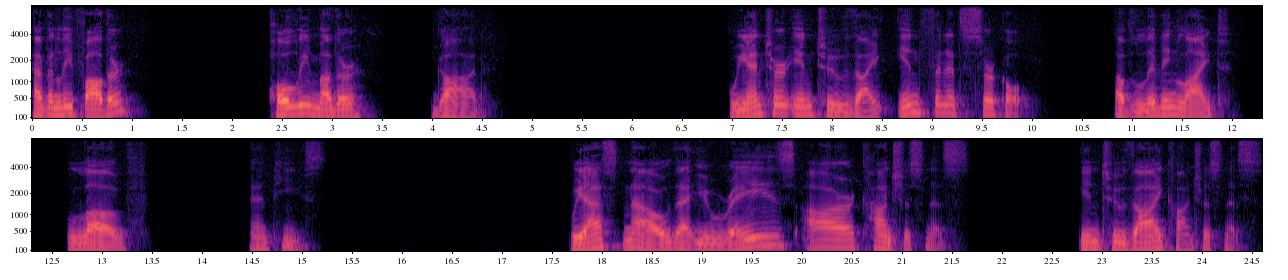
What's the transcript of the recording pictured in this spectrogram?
Heavenly Father, Holy Mother, God, we enter into thy infinite circle of living light, love, and peace. We ask now that you raise our consciousness into thy consciousness,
